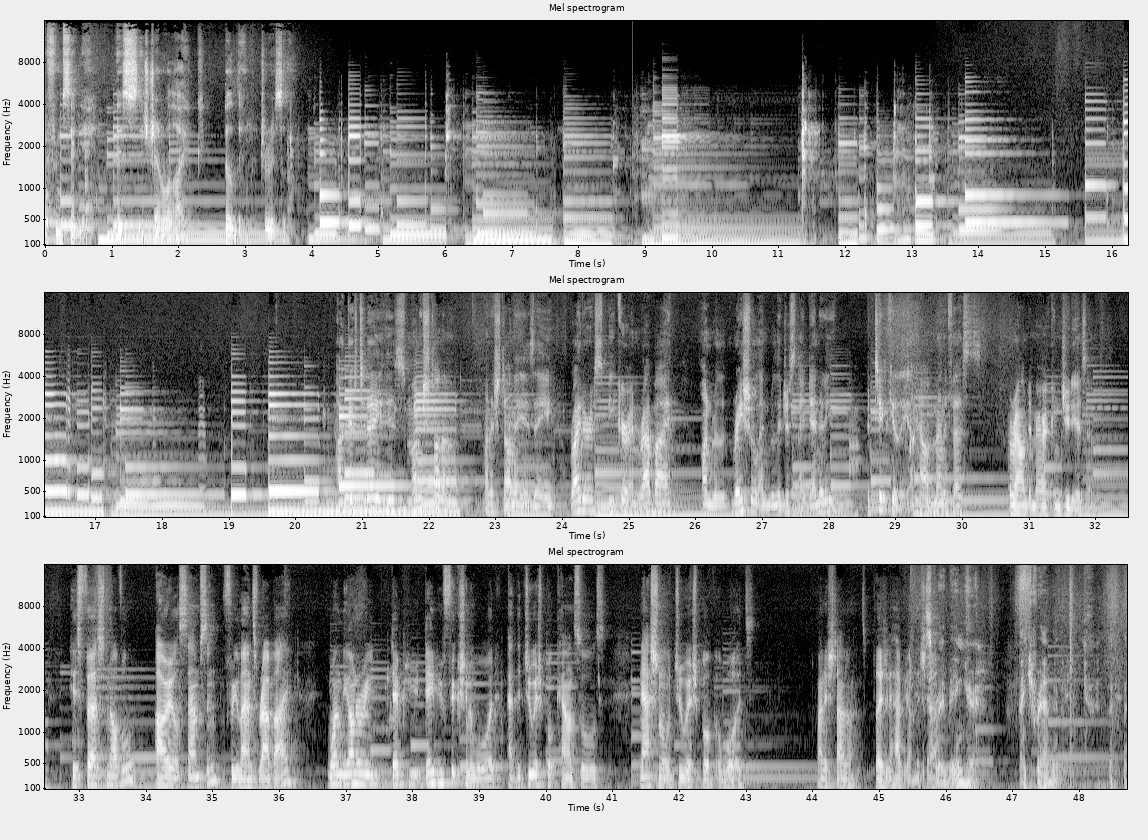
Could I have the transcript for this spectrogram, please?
Live from Sydney, this is General Ike, Building Jerusalem. Our guest today is Manishtana. Manishtana is a writer, speaker, and rabbi on re- racial and religious identity, particularly on how it manifests around American Judaism. His first novel, Ariel Samson, Freelance Rabbi, won the honorary debut, debut fiction award at the Jewish Book Council's National Jewish Book Awards. Manishtana, it's a pleasure to have you on the It's show. great being here. Thank you for having me.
